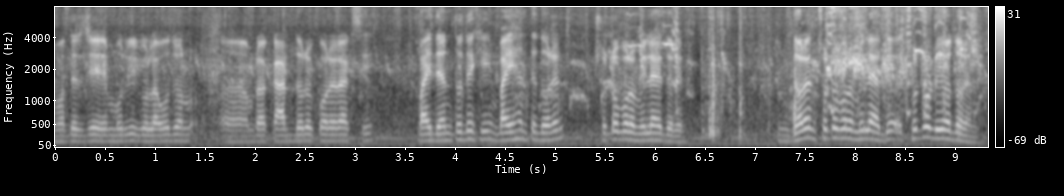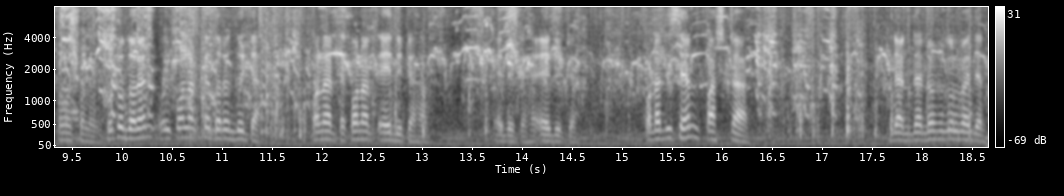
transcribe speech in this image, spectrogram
আমাদের যে মুরগিগুলো, ওজন আমরা কাঠ ধরে করে রাখছি। ভাই দেন তো দেখি, ভাই হানতে ধরেন, ছোট বড় মিলাই ধরেন। ধরেন ছোট বড় মিলে ছোট ডিও ধরেন, সমস্যা নেই। ছোট ধরেন, ওই কনারটা ধরেন দুইটা। কনারটা, কনার এই দুইটা হ্যাঁ। এই দুইটা হ্যাঁ এই দুইটা। কটা দিচ্ছেন পাঁচটা। দেন দেন, রফিকুল ভাই, দেন।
